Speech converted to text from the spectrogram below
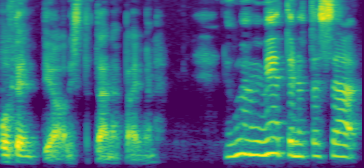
potentiaalista tänä päivänä? Mä olen miettinyt tässä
